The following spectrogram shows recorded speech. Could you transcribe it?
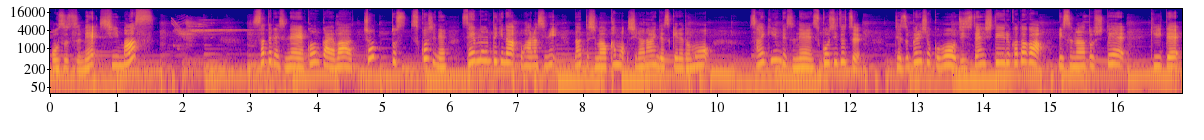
おすすめします。さてですね今回はちょっと少しね専門的なお話になってしまうかもしれないんですけれども最近ですね少しずつ手作り食を実践している方がリスナーとして聞いて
